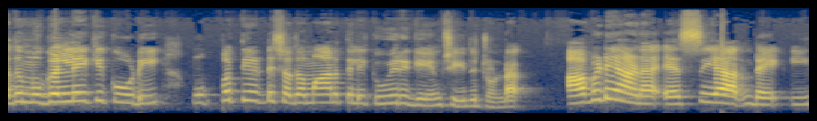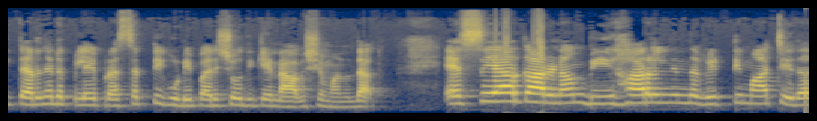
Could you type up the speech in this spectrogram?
അത് മുകളിലേക്ക് കൂടി മുപ്പത്തിയെട്ട് ശതമാനത്തിലേക്ക് ഉയരുകയും ചെയ്തിട്ടുണ്ട്. അവിടെയാണ് എസ് സി ആറിന്റെ ഈ തെരഞ്ഞെടുപ്പിലെ പ്രസക്തി കൂടി പരിശോധിക്കേണ്ട ആവശ്യം വന്നത്. എസ് എ ആർ കാരണം ബീഹാറിൽ നിന്ന് വെട്ടിമാറ്റിയത്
